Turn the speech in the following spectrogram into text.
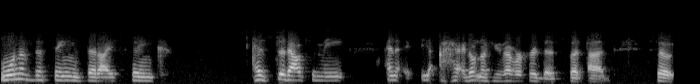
one of the things that I think has stood out to me and I don't know if you've ever heard this, but uh, so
